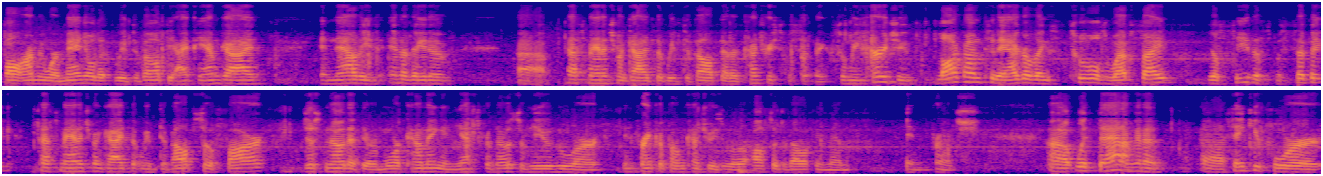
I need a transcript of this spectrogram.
Fall Armyworm manual that we've developed, the IPM guide, and now these innovative uh, pest management guides that we've developed that are country specific. So we encourage you, log on to the AgriLinks Tools website. You'll see the specific management guides that we've developed so far. Just know that there are more coming, and yes, for those of you who are in Francophone countries, we're also developing them in French. Uh, with that, I'm going to uh, thank you for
